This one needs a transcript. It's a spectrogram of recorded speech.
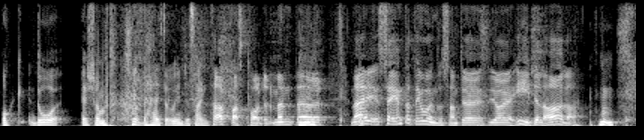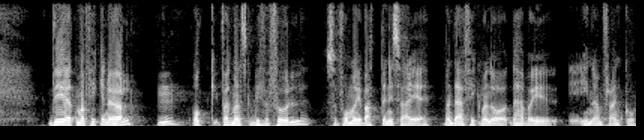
Och då, eftersom, det här är så ointressant. Tapaspodden. Men Mm. eh, nej, säg inte att det är ointressant. Jag, är- jag är idel öra. Det är att man fick en öl. Mm. Och för att man ska bli för full så får man ju vatten i Sverige. Men där fick man då, det här var ju innan Franco.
